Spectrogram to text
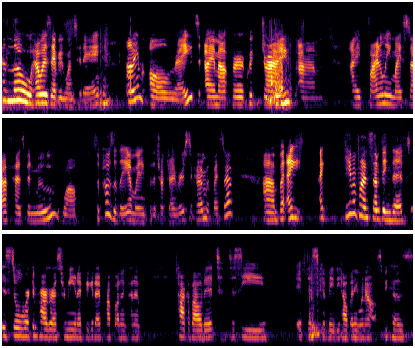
Hello, how is everyone today? I'm all right. I am out for a quick drive. Um, I finally, my stuff has been moved. Well, supposedly, I'm waiting for the truck drivers to come with my stuff. Um, but I, I came upon something that is still a work in progress for me, and I figured I'd pop on and kind of talk about it to see if this could maybe help anyone else because.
